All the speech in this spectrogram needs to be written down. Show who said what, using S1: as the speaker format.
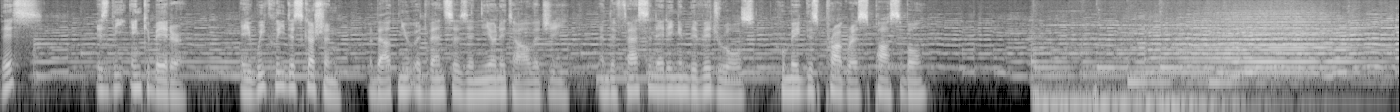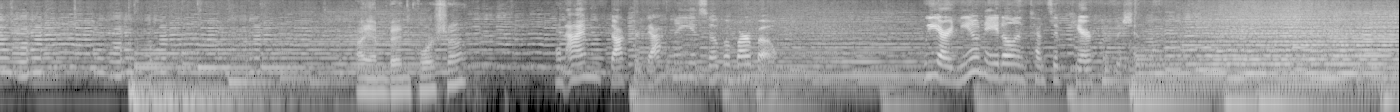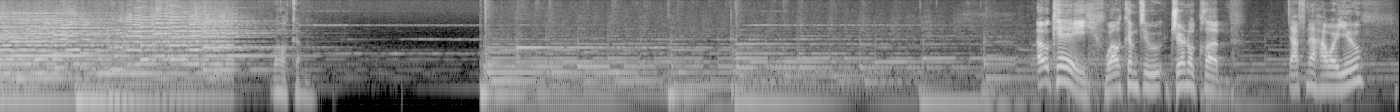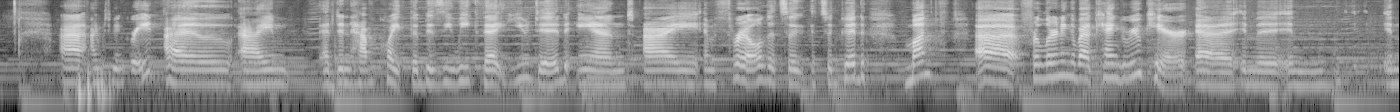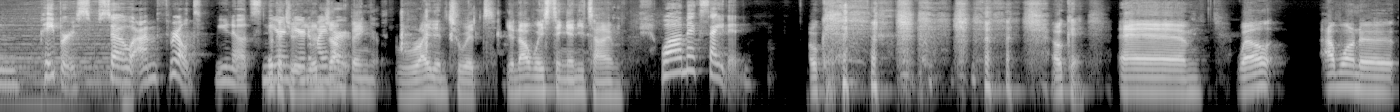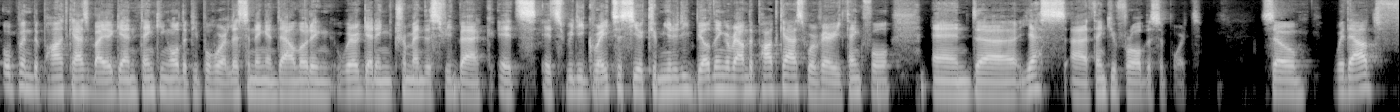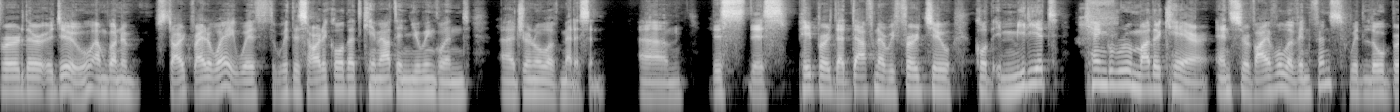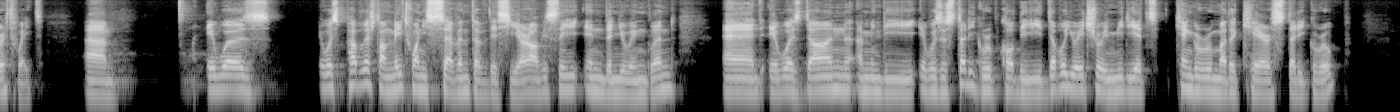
S1: This is The Incubator, a weekly discussion about new advances in neonatology and the fascinating individuals who make this progress possible. I am Ben Courchia.
S2: And I'm Dr. Daphna Yasova Barbeau. We are neonatal intensive care physicians.
S1: Welcome. Okay, welcome to Journal Club. Daphna, how are you?
S2: Uh, I'm doing great. I, I'm I didn't have quite the busy week that you did, and I am thrilled. It's a it's a good month uh, for learning about kangaroo care uh, in the in in papers. So I'm thrilled. You know, it's near and dear
S1: you.
S2: to
S1: You're
S2: my
S1: jumping
S2: heart.
S1: right into it. You're not wasting any time.
S2: Well, I'm excited.
S1: Okay. okay. Um, well, I want to open the podcast by again thanking all the people who are listening and downloading. We're getting tremendous feedback. It's it's really great to see a community building around the podcast. We're very thankful, and uh, yes, uh, thank you for all the support. So, without further ado, I'm going to start right away with with this article that came out in New England uh, Journal of Medicine. Um, this this paper that Daphna referred to called "Immediate Kangaroo Mother Care and Survival of Infants with Low Birth Weight." Um, it was it was published on May 27th of this year, obviously in the New England, and it was done. I mean, the it was a study group called the WHO Immediate Kangaroo Mother Care Study Group,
